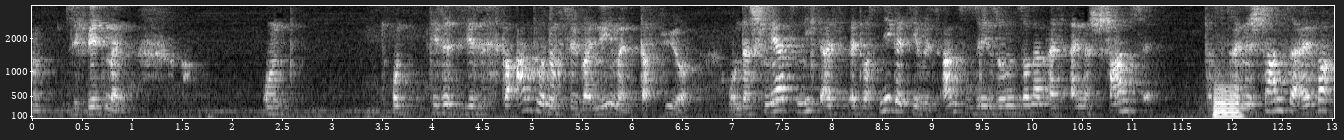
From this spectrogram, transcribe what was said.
ähm, sich widmen. Und, und dieses, dieses Verantwortung zu übernehmen dafür. Und das Schmerz nicht als etwas Negatives anzusehen, sondern, sondern als eine Chance. Das ist eine Chance einfach,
